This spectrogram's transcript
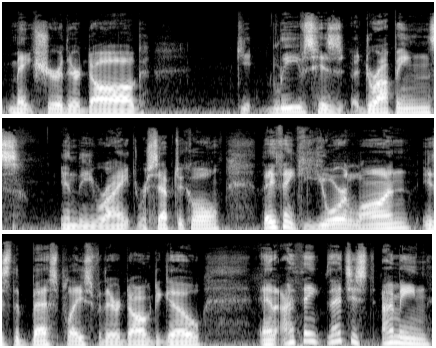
make sure their dog get, leaves his droppings in the right receptacle. They think your lawn is the best place for their dog to go. And I think that just, I mean,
